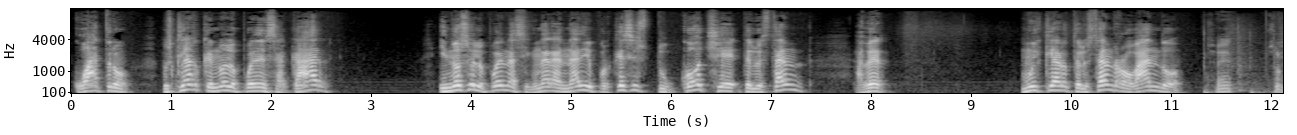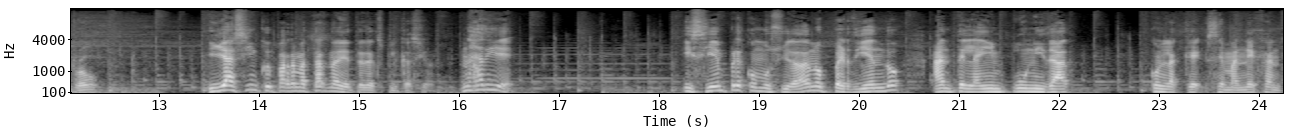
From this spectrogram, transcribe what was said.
Cuatro, pues claro que no lo pueden sacar. Y no se lo pueden asignar a nadie porque ese es tu coche. Te lo están, a ver, muy claro, te lo están robando. Sí, es un robo. Y ya cinco, y para rematar nadie te da explicación. Nadie. Y siempre como ciudadano perdiendo ante la impunidad con la que se manejan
